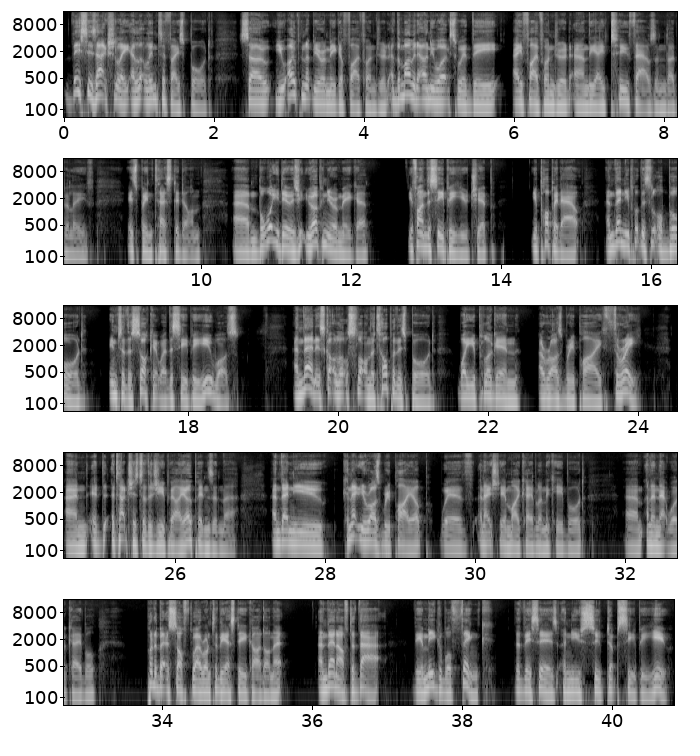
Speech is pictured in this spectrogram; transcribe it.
this is actually a little interface board. So you open up your Amiga 500. At the moment, it only works with the A500 and the A2000, I believe. It's been tested on. Um, but what you do is you open your Amiga, you find the CPU chip, you pop it out, and then you put this little board into the socket where the CPU was. And then it's got a little slot on the top of this board where you plug in a Raspberry Pi 3 and it attaches to the GPIO pins in there. And then you connect your Raspberry Pi up with an HDMI cable and a keyboard um, and a network cable, put a bit of software onto the SD card on it. And then after that, the Amiga will think that this is a new souped up CPU.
